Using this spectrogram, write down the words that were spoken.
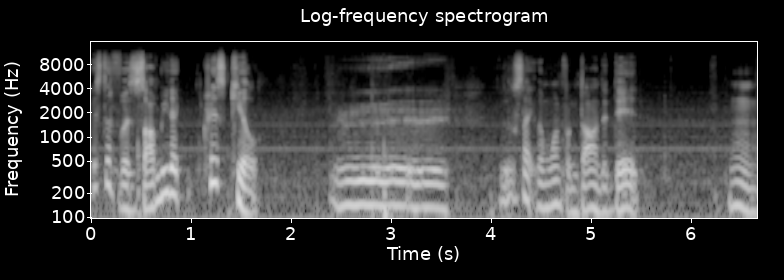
It's the first zombie that Chris killed. Looks like the one from Dawn of the Dead. Hmm.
